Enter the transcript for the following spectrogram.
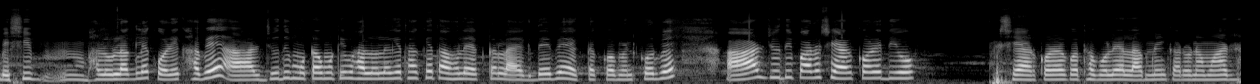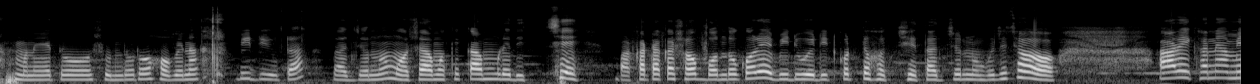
বেশি ভালো লাগলে করে খাবে। আর যদি মোটামুটি ভালো লেগে থাকে তাহলে একটা লাইক দেবে, একটা কমেন্ট করবে। আর যদি পারো শেয়ার করে দিও। শেয়ার করার কথা বলে লাভ নেই, কারণ আমার মানে এত সুন্দরও হবে না ভিডিওটা। তার জন্য মশা আমাকে কামড়ে দিচ্ছে। পাখা টাকা সব বন্ধ করে ভিডিও এডিট করতে হচ্ছে, তার জন্য বুঝেছ? আর এখানে আমি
